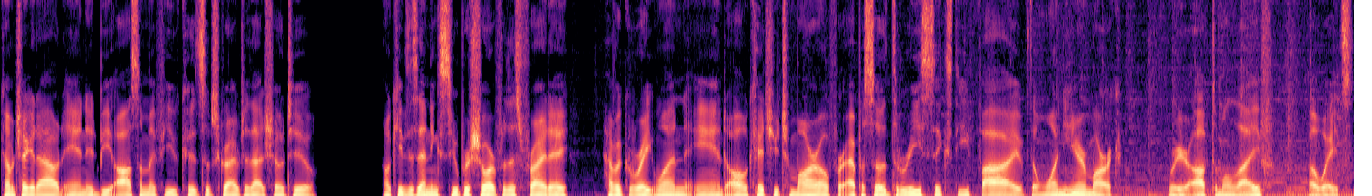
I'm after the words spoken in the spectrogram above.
Come check it out, and it'd be awesome if you could subscribe to that show too. I'll keep this ending super short for this Friday. Have a great one, and I'll catch you tomorrow for episode 365, the one year mark, where your optimal life awaits.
